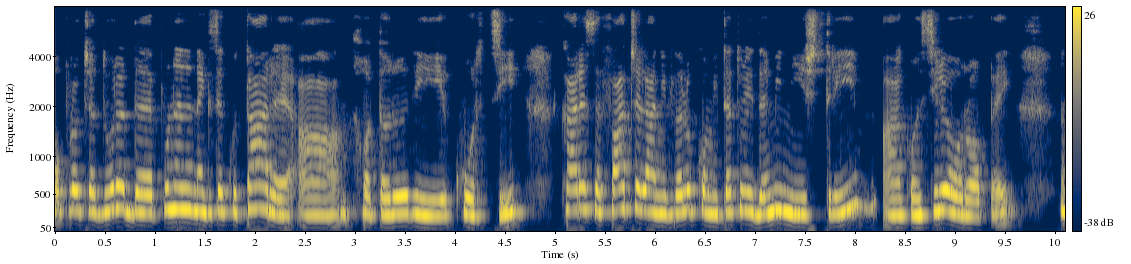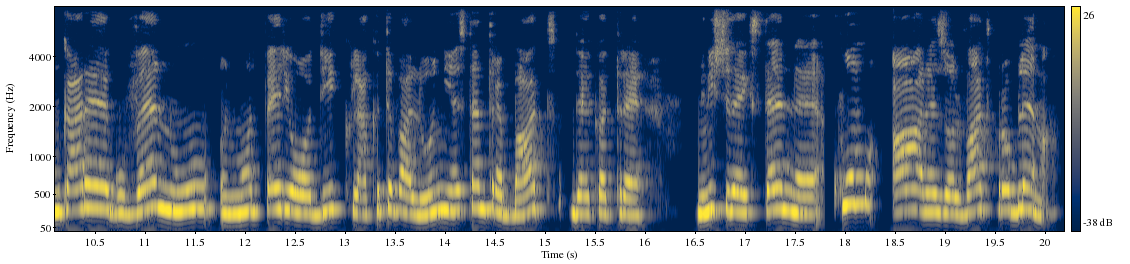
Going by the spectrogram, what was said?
o procedură de punere în executare a hotărârii curții, care se face la nivelul Comitetului de Ministri al Consiliului Europei, în care guvernul, în mod periodic, la câteva luni, este întrebat de către miniștrii de externe cum a rezolvat problema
